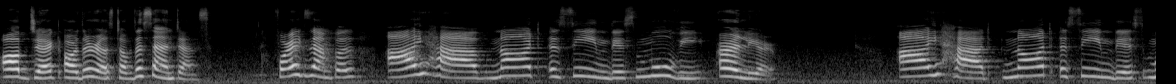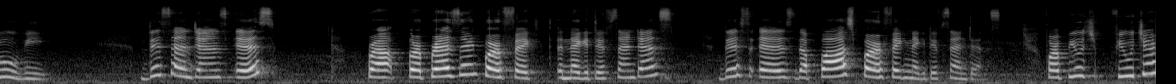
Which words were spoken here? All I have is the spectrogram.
object or the rest of the sentence. For example, I have not seen this movie earlier. I had not seen this movie. This sentence is present perfect negative sentence. This is the past perfect negative sentence. For future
